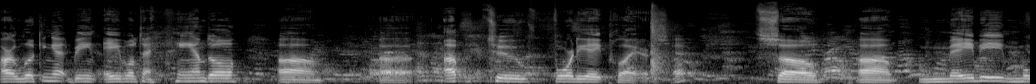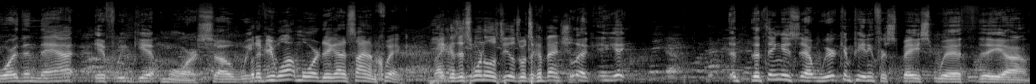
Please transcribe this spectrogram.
are looking at being able to handle um, uh, up to 48 players. So um, maybe more than that if we get more. So we. But if you want more, they got to sign up quick, right? Because it's one of those deals with it's a convention. Look, the- the thing is that we're competing for space with the uh,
